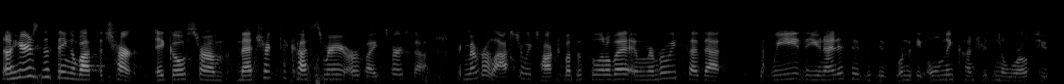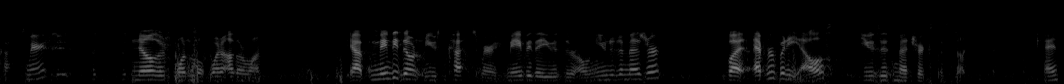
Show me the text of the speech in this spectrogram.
Now here's the thing about the chart. It goes from metric to customary or vice versa. Remember last year we talked about this a little bit, and remember we said that we, the United States, is one of the only countries in the world to use customary? No, there's one, one other one. Yeah, maybe they don't use customary. Maybe they use their own unit of measure, but everybody else uses metric system. Okay.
